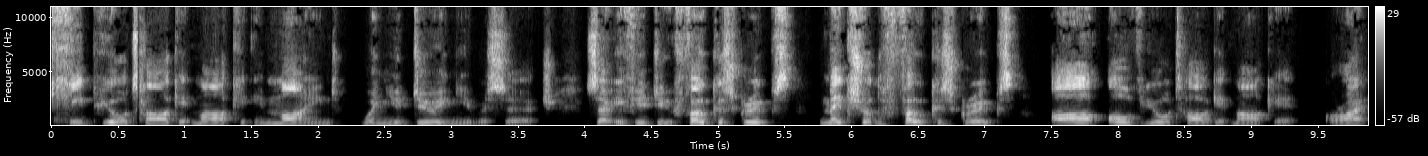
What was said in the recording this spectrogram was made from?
keep your target market in mind when you're doing your research. So if you do focus groups, make sure the focus groups are of your target market. All right.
